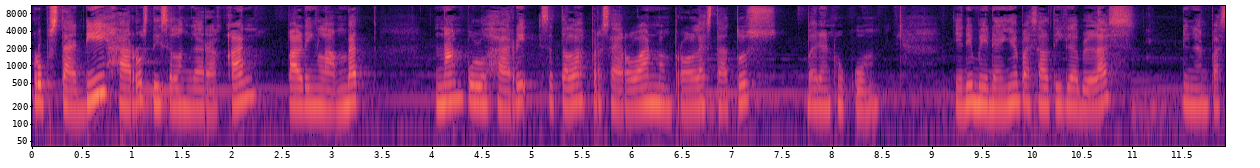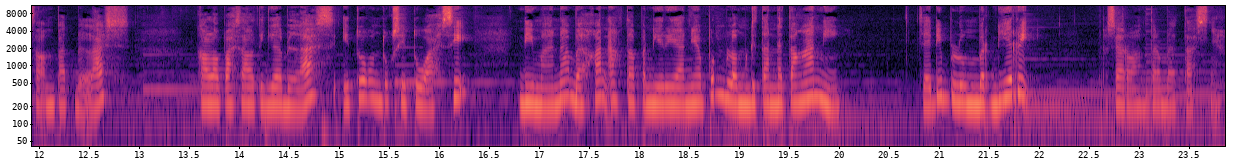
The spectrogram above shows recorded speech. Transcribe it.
RUPS tadi harus diselenggarakan paling lambat 60 hari setelah perseroan memperoleh status badan hukum. Jadi bedanya pasal 13 dengan pasal 14. Kalau pasal 13 itu untuk situasi di mana bahkan akta pendiriannya pun belum ditandatangani. Jadi belum berdiri perseroan terbatasnya.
